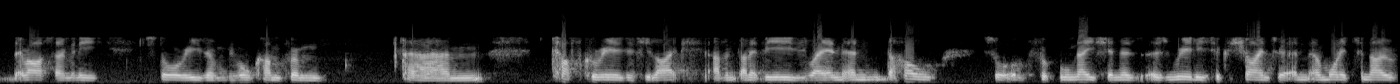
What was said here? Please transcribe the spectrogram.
there are so many stories, and we've all come from um, tough careers, if you like. haven't done it the easy way, and, and the whole sort of football nation has, has really took a shine to it and, and wanted to know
